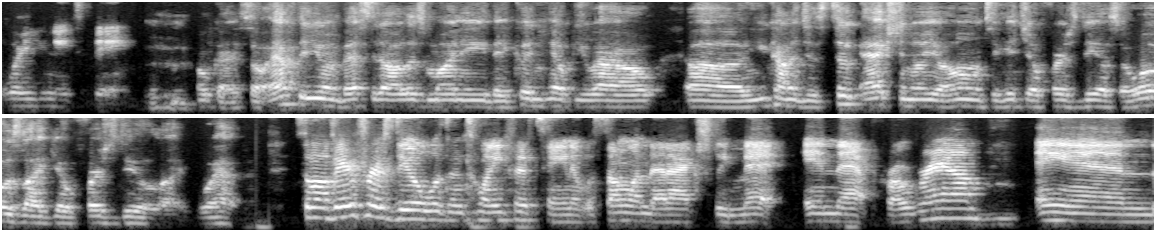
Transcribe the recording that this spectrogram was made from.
where you need to be? Mhm. Okay, so after you invested all this money, they couldn't help you out. Uh, you kind of just took action on your own to get your first deal. So what was like your first deal like? What happened? So my very first deal was in 2015. It was someone that I actually met in that program, and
